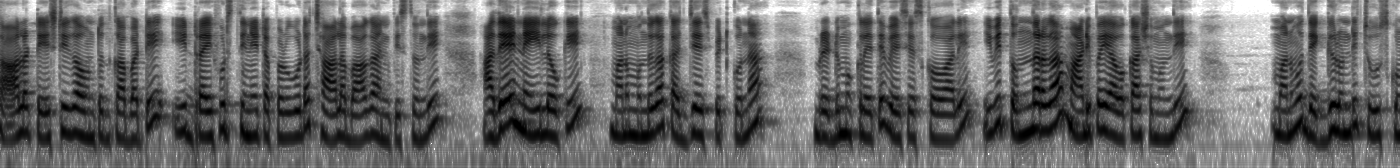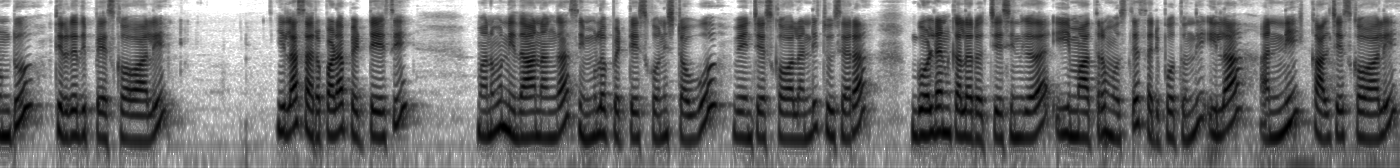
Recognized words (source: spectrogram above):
చాలా టేస్టీగా ఉంటుంది కాబట్టి ఈ డ్రై ఫ్రూట్స్ తినేటప్పుడు కూడా చాలా బాగా అనిపిస్తుంది. అదే నెయ్యిలోకి మనం ముందుగా కట్ చేసి పెట్టుకున్న బ్రెడ్ ముక్కలు అయితే వేసేసుకోవాలి. ఇవి తొందరగా మాడిపోయే అవకాశం ఉంది. మనము దగ్గరుండి చూసుకుంటూ తిరగదిప్పేసుకోవాలి. ఇలా సరిపడా పెట్టేసి మనము నిదానంగా సిమ్లో పెట్టేసుకొని స్టవ్ వేయించేసుకోవాలండి. చూసారా? గోల్డెన్ కలర్ వచ్చేసింది కదా? ఈ మాత్రం వస్తే సరిపోతుంది. ఇలా అన్నీ కాల్చేసుకోవాలి.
